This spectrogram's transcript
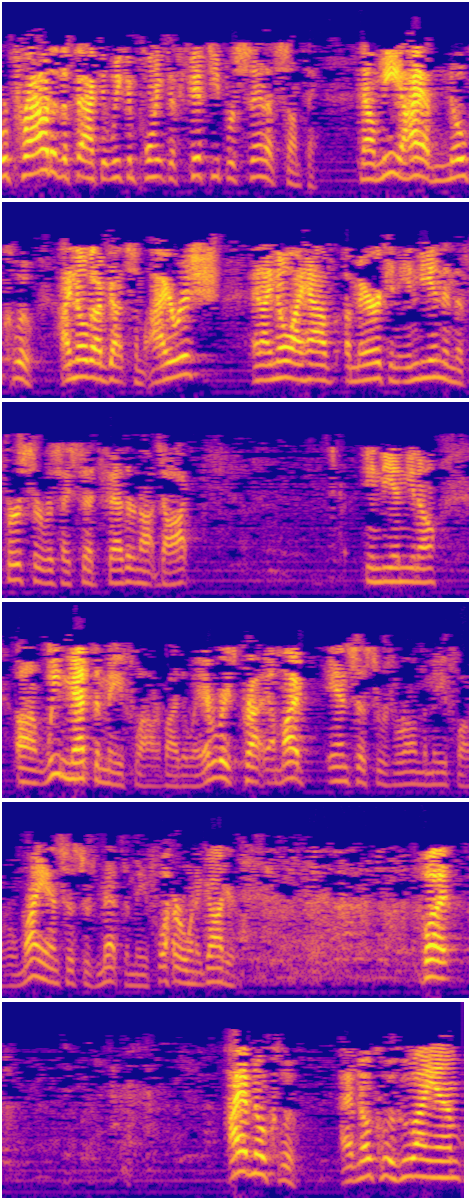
We're proud of the fact that we can point to 50% of something. Now me, I have no clue. I know that I've got some Irish, and I know I have American Indian. In the first service, I said feather, not dot. Indian, you know. Um, we met the Mayflower, by the way. Everybody's proud. My ancestors were on the Mayflower. Well, my ancestors met the Mayflower when it got here. But I have no clue. I have no clue who I am,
